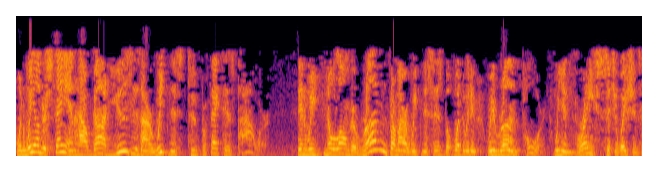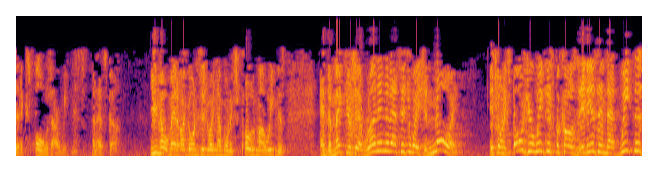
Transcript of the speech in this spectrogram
when we understand how God uses our weakness to perfect His power, then we no longer run from our weaknesses, but what do we do? We run toward. We embrace situations that expose our weakness. And that's tough. You know, man, if I go into a situation, I'm going to expose my weakness. And to make yourself run into that situation knowing it's going to expose your weakness because it is in that weakness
